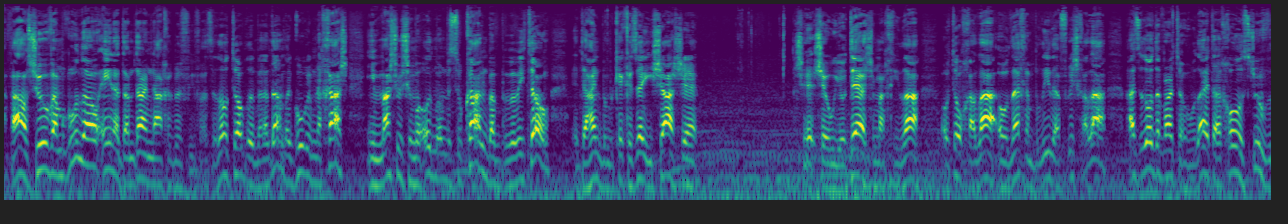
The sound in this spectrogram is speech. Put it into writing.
אבל שוב אמרו לו, אין אדם דר עם נחש בפיפה. זה לא טוב לבן אדם לגור עם נחש, עם משהו שמאוד מאוד מסוכן בביתו. דהיינו במקרה כזה, אישה ש... ש, שהוא יודע שמאכילה אותו חלה או לחם בלי להפריש חלה, אז זה לא דבר טוב. אולי אתה יכול שוב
